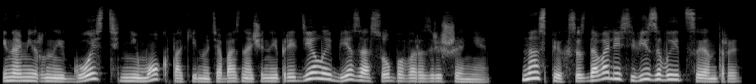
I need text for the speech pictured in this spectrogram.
и намирный гость не мог покинуть обозначенные пределы без особого разрешения. Наспех создавались визовые центры,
